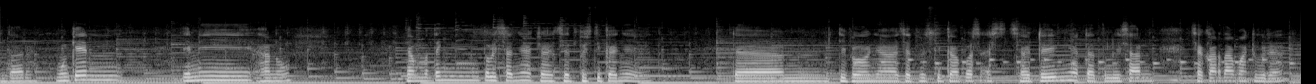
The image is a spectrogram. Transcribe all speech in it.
Bentar mungkin ini anu yang penting tulisannya ada Jetbus 3 nya ya. Dan di bawahnya Jetbus 3 plus SJD ini ada tulisan Jakarta Madura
